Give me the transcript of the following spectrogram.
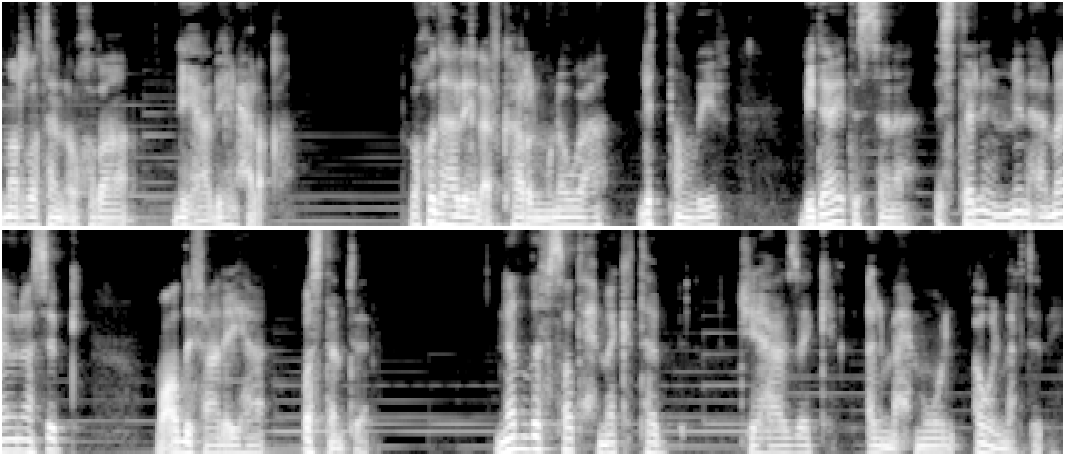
مرة أخرى لهذه الحلقة. وخذ هذه الأفكار المنوعة للتنظيف. بداية السنة استلم منها ما يناسبك وأضف عليها واستمتع. نظف سطح مكتب جهازك المحمول أو المكتبي.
